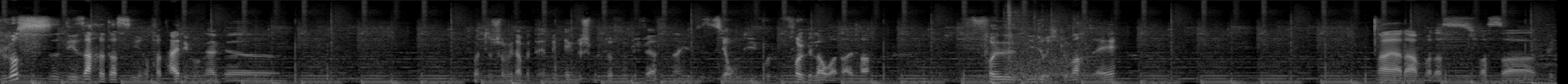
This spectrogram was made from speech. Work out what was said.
Plus die Sache, dass ihre Verteidigung ja ge Ich wollte schon wieder mit englischen Begriffen mich werfen, ne? Hier dieses Yo, die wurde voll gelauert, Alter. Voll niedrig gemacht, ey. Naja, da haben wir das Wasser-Ding,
